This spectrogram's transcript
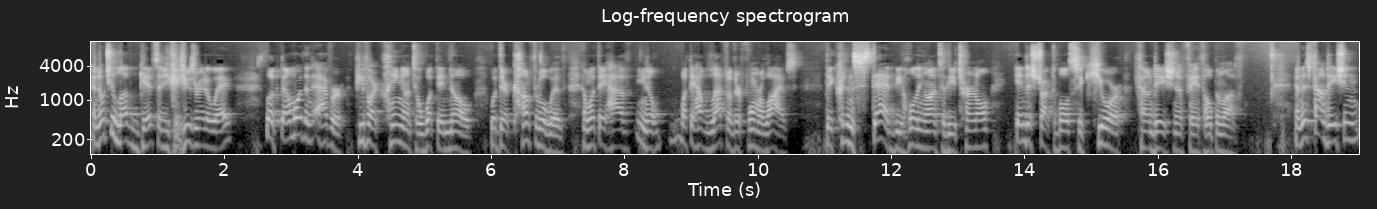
And don't you love gifts that you can use right away? Look, now more than ever, people are clinging onto what they know, what they're comfortable with, and what they have, you know, what they have left of their former lives. They could instead be holding on to the eternal, indestructible, secure foundation of faith, hope, and love. And this foundation,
